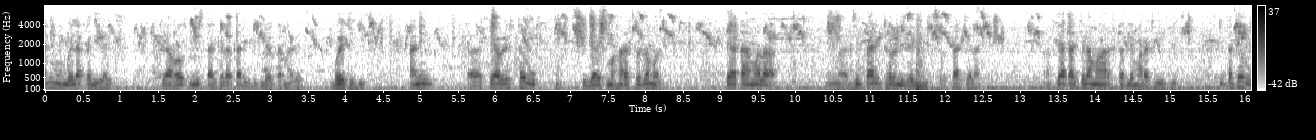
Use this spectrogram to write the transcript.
आणि मुंबईला कधी जायची? याबाबत वीस तारखेला तारीख डिक्लेअर करणार आहेत बैठकीची. आणि त्यावेळेस ठरवू की ज्यावेळेस महाराष्ट्र जमल त्या टायमाला जी तारीख ठरवली जाईल वीस तारखेला. त्या तारखेला महाराष्ट्रातले मराठी येतील. तिथं ठरवू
